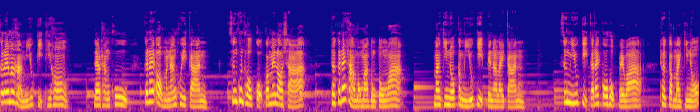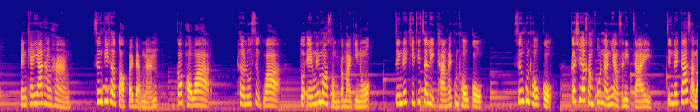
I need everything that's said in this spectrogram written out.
ก็ได้มาหามิยุกิที่ห้อง แล้วทั้งคู่ก็ได้ออกมานั่งคุยกัน ซึ่งคุณโทโกะก็ไม่รอช้า เธอก็ได้ถามออกมาตรงๆว่า มากิโนะกับมิยุกิเป็นอะไรกัน ซึ่งมิยุกิก็ได้โกหกไปว่า เธอกับมากิโนะเป็นแค่ญาติห่างๆ ซึ่งที่เธอตอบไปแบบนั้น ก็เพราะว่า เธอรู้สึกว่าตัวเองไม่เหมาะสมกับมากิโนะจึงได้คิดที่จะหลีกทางให้คุณโทโกะ ซึ่งคุณโทโกะก็เชื่อคำพูดนั้นอย่างสนิทใจ จึงได้กล้าสาร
